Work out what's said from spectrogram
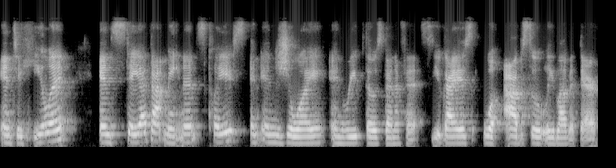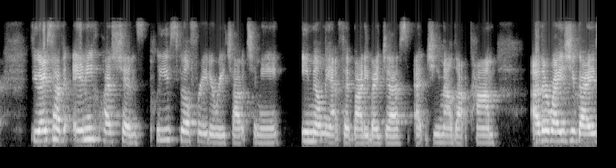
and to heal it and stay at that maintenance place and enjoy and reap those benefits. You guys will absolutely love it there. If you guys have any questions, please feel free to reach out to me. Email me at fitbodybyjess at gmail.com. Otherwise, you guys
